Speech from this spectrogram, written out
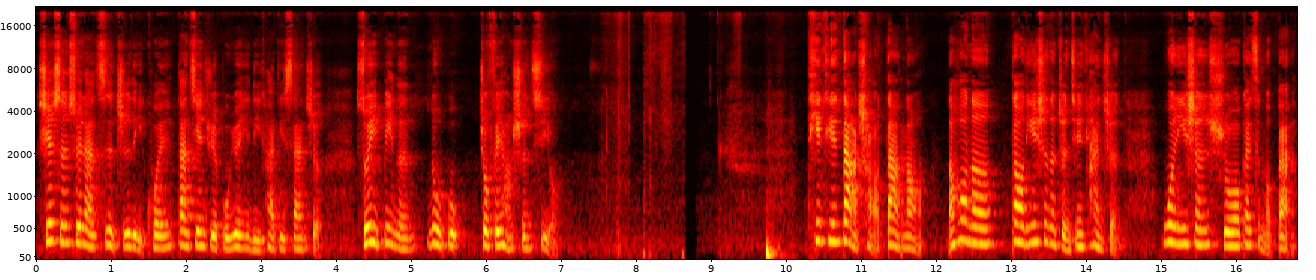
先生虽然自知理亏，但坚决不愿意离开第三者，所以病人怒不就非常生气哦。天天大吵大闹，然后呢，到医生的诊间看诊，问医生说该怎么办。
